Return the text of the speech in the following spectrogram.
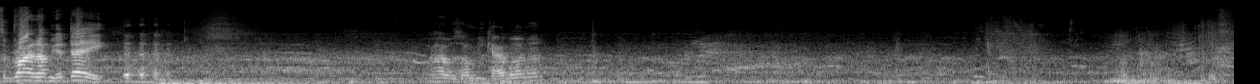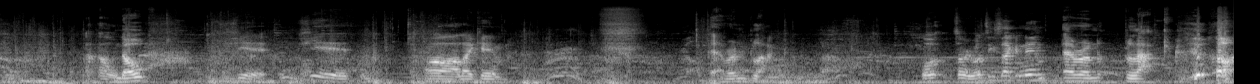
to brighten up your day. Zombie cowboy man? Oh, Nope. shit. Oh, shit. Oh, I like him. Erron Black. What? Sorry, what's his second name? Erron Black. Oh,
